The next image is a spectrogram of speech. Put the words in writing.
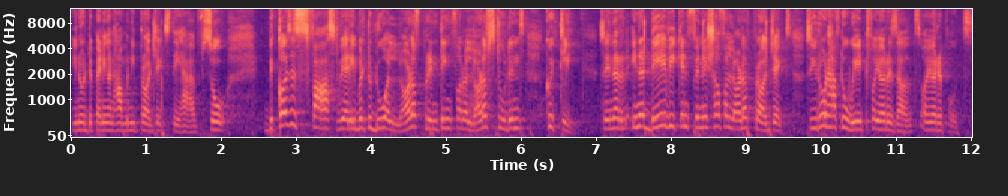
you know, depending on how many projects they have. So because it's fast, we are able to do a lot of printing for a lot of students quickly. So in a, in a day, we can finish off a lot of projects. So you don't have to wait for your results or your reports.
